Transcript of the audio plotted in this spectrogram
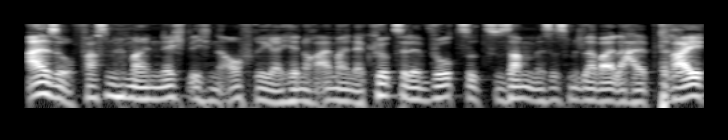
Also fassen wir meinen nächtlichen Aufreger hier noch einmal in der Kürze der Würze zusammen. Es ist mittlerweile halb drei.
